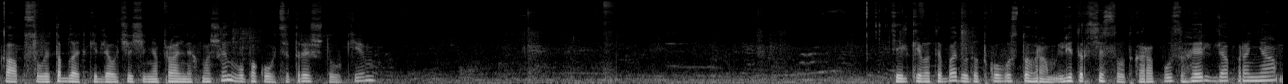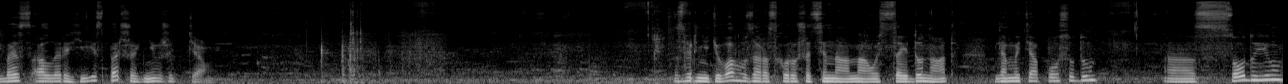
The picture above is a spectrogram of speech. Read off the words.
Капсули, таблетки для очищення пральних машин в упаковці 3 штуки. Тільки в АТБ додатково 100 грам. Літр 600. Карапуз гель для прання без алергії з перших днів життя. Зверніть увагу, зараз хороша ціна на ось цей донат для миття посуду з содою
